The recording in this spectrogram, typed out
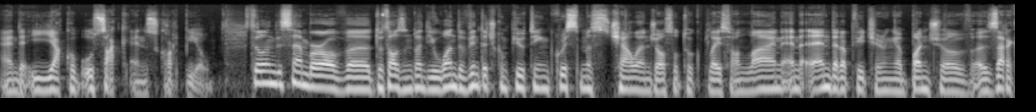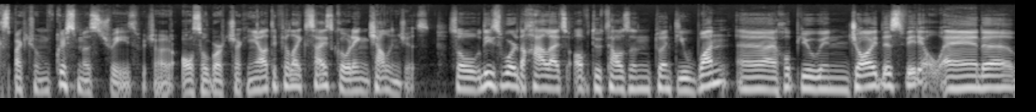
and Jakub Usak and Scorpio. Still in December of uh, 2021, the Vintage Computing Christmas Challenge also took place online and ended up featuring a bunch of uh, ZX Spectrum Christmas trees, which are also worth checking out if you like size coding challenges. So these were the highlights of 2021. Uh, I hope you enjoyed this video and uh,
